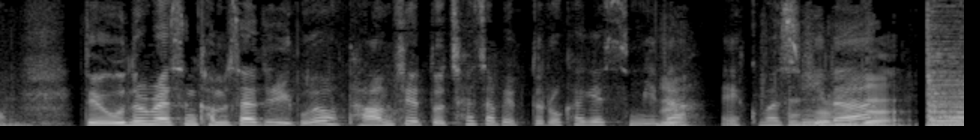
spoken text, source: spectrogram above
그렇습니다. 네, 오늘 말씀 감사드리고요. 다음 주에 또 찾아뵙도록 하겠습니다. 네, 고맙습니다. 감사합니다.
